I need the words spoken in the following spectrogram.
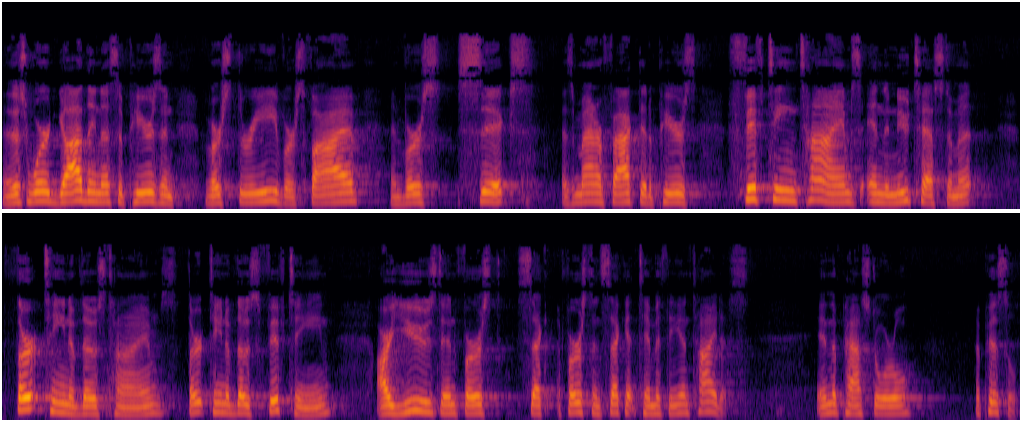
And this word godliness appears in verse 3, verse 5, and verse 6. As a matter of fact, it appears 15 times in the New Testament. 13 of those times, 13 of those 15, are used in 1st, 1st and 2nd Timothy and Titus in the pastoral epistles.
